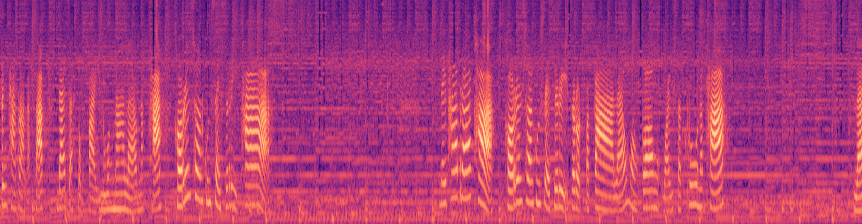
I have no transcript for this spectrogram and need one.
ซึ่งทางตลาดหลักทรัพย์ได้จัดส่งไปล่วงหน้าแล้วนะคะ ขอเรียนเชิญคุณเศษสิริค่ะในภาพแรกค่ะ ขอเรียนเชิญคุณเศษสิริจรดปากกาแล้วมองกล้องไว้สักครู่นะคะ และ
